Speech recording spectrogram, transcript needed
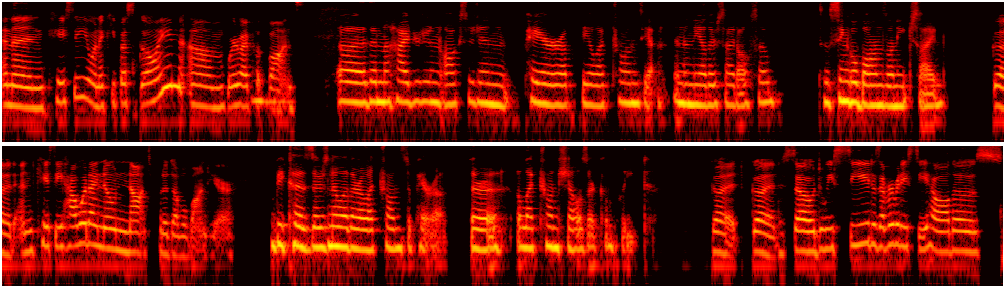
And then Casey, you want to keep us going? Um, where do I put Mhm. bonds? Uh, then the hydrogen oxygen pair up the electrons, yeah, and then the other side also. So single bonds on each side Good. And Casey, how would I know not to put a double bond here? because there's no other electrons to pair up. Their electron shells are complete. Good, good. So do we see, does everybody see how all those,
